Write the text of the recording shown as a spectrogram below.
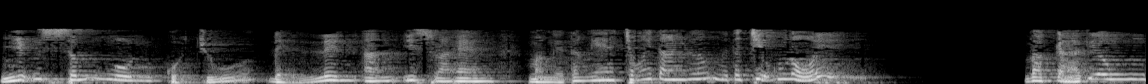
những sấm ngôn của Chúa để lên án Israel mà người ta nghe chói tai lắm, người ta chịu không nổi. Và cả cái ông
